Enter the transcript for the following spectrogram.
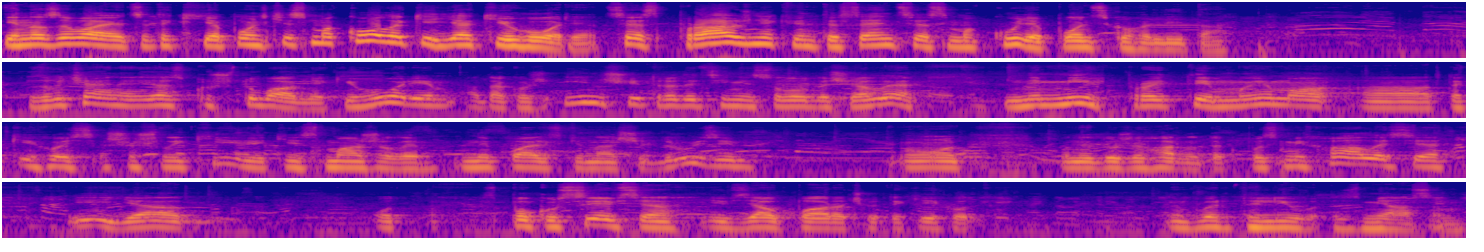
І називаються такі японські смаколики, як і горі. Це справжня квінтесенція смаку японського літа. Звичайно, я скуштував як і горі, а також інші традиційні солодощі, але не міг пройти мимо а, таких ось шашликів, які смажили непальські наші друзі. От, вони дуже гарно так посміхалися, і я от спокусився і взяв парочку таких от вертелів з м'ясом.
